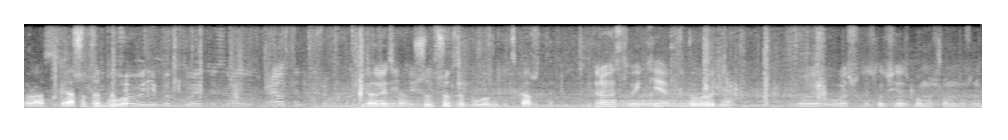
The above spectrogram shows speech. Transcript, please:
Раз. А що це було? Что вы не подходите, сразу спрятали? Что вы Та десь, партизаните? Що, що це було, не підскажете? Здравствуйте. Доброго дня. Вы, у вас что-то случилось, помощь вам нужна?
